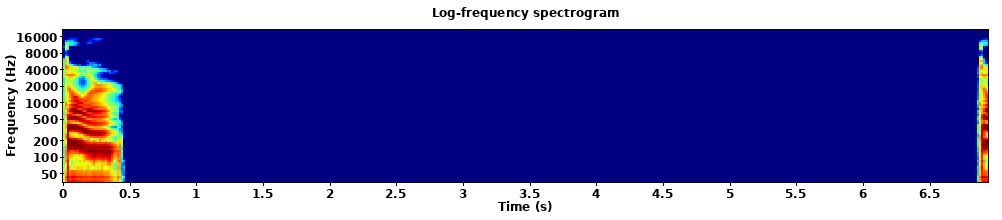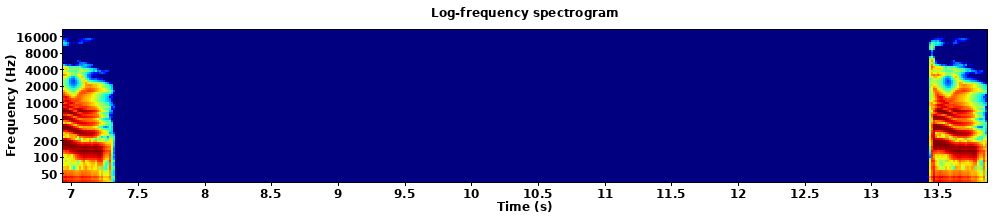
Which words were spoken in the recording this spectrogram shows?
dollar. Dollar. Dollar.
